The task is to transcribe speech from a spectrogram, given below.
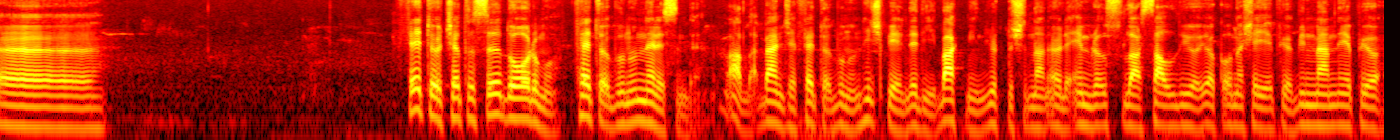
Ee, FETÖ çatısı doğru mu? FETÖ bunun neresinde? Valla bence FETÖ bunun hiçbir yerinde değil. Bakmayın yurt dışından öyle Emre Uslular sallıyor yok ona şey yapıyor bilmem ne yapıyor.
